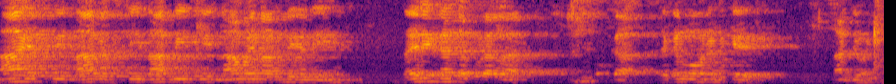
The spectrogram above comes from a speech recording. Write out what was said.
నా ఎస్సీ నా ఎస్టీ నా బీసీ నా మైనారిటీ అని ధైర్యంగా చెప్పగల ఒక జగన్మోహన్ రెడ్డికే సాధ్యమైంది.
